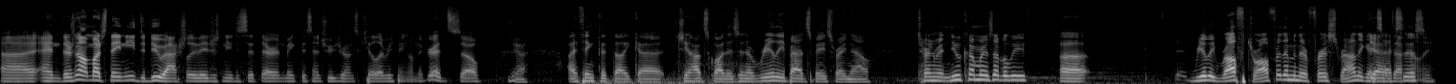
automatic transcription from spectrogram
Uh, and there's not much they need to do actually. They just need to sit there and make the sentry drones kill everything on the grid. So Yeah, I think that like uh, Jihad Squad is in a really bad space right now. Tournament newcomers, I believe. Uh, really rough draw for them in their first round against yeah, Exodus. definitely.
